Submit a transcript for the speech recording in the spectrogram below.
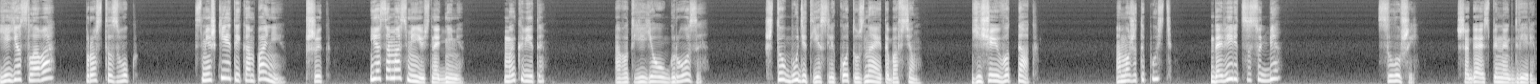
Ее слова — просто звук. Смешки этой компании — пшик. Я сама смеюсь над ними. Мы квиты. А вот ее угрозы... Что будет, если кот узнает обо всем? Еще и вот так. А может и пусть. Довериться судьбе? Слушай, шагаю спиной к двери.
